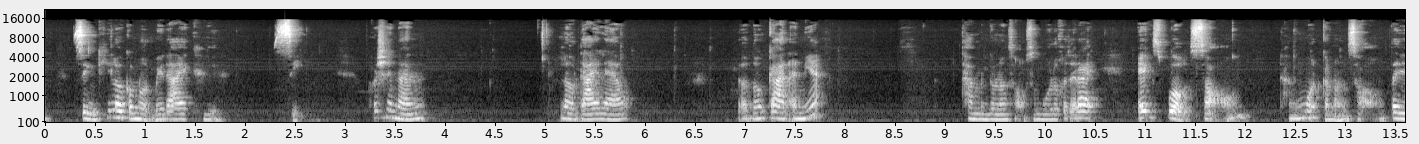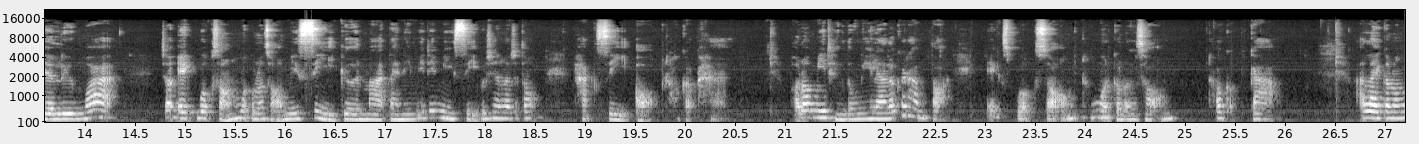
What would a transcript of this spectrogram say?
2 สิ่งที่เรากำหนดไม่ได้คือ 4 เพราะฉะนั้น เราได้แล้ว เราต้องการอันเนี้ยทำเป็นกำลังสองสมบูรณ์เราก็จะได้ x บวก 2 ทั้งหมดกำลังสองแต่อย่าลืมว่าเจ้า x บวก 2 ทั้งหมดกำลังสองมี 4 เกินมา แต่นี้ไม่ได้มี 4 เพราะฉะนั้นเราจะต้องหัก 4 ออกเท่ากับ5 อเรามีถึงตรงนี้แล้วแล้วก็ทำต่อ x บวก2ทั้งหมดกำลัง2เท่ากับ 9 อะไรกำลัง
